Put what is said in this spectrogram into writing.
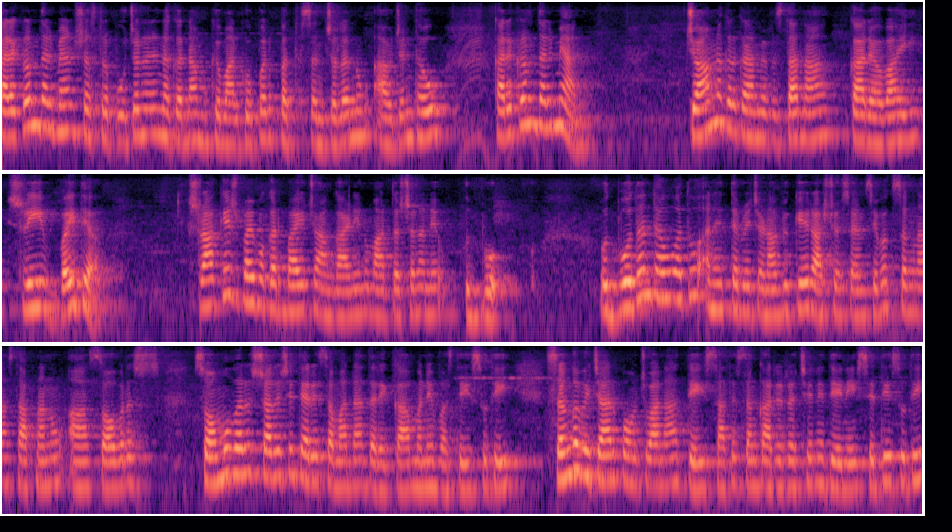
કાર્યક્રમ દરમિયાન શસ્ત્ર પૂજન અને નગરના મુખ્ય માર્ગો પર પથ સંચલનનું આયોજન થયું. કાર્યક્રમ દરમિયાન જામનગર ગ્રામ્ય વિસ્તારના કાર્યવાહી શ્રી વૈદ્ય શ્રાકેશભાઈ મકરભાઈ ચાંગાણીનું માર્ગદર્શન અને ઉદ્બો ઉદ્બોધન થયું હતું અને તેમણે જણાવ્યું કે રાષ્ટ્રીય સ્વયંસેવક સંઘના સ્થાપનાનું આ સો વર્ષ, સોમું વર્ષ ચાલે છે ત્યારે સમાજના દરેક ગામ અને વસ્તી સુધી સંઘ વિચાર પહોંચવાના ધ્યેય સાથે સંઘ કાર્યરત છે અને તેની સિદ્ધિ સુધી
